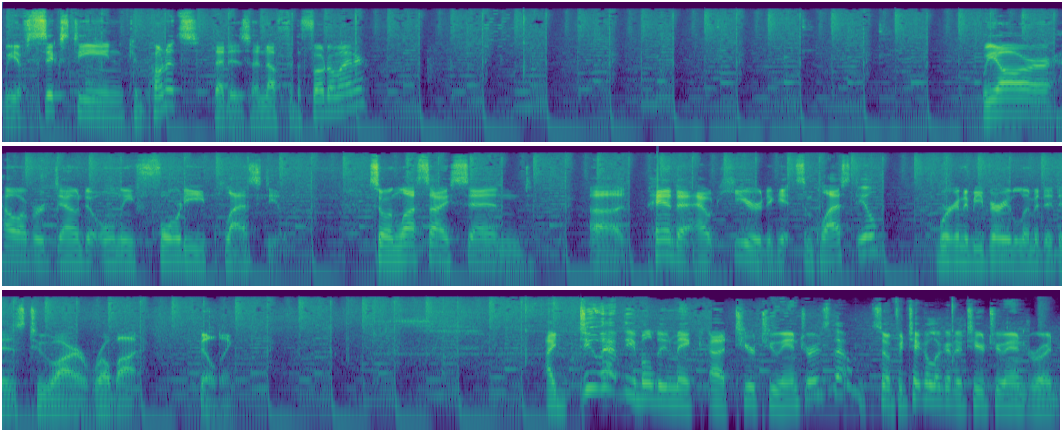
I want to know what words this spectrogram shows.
We have 16 components. That is enough for the photo miner. We are, however, down to only 40 plasteel. So unless I send uh, Panda out here to get some plasteel, we're going to be very limited as to our robot building. I do have the ability to make uh, tier 2 androids, though. So if we take a look at a tier 2 android,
